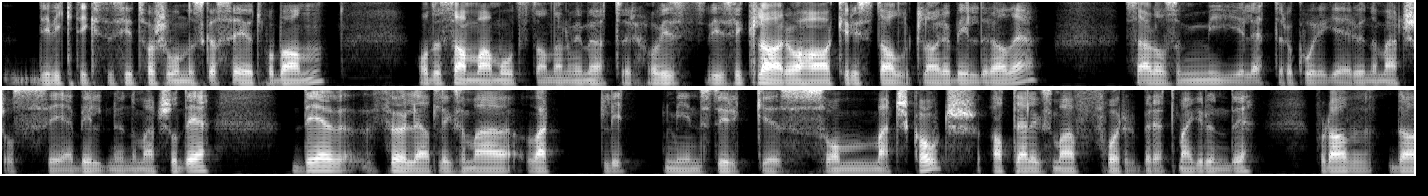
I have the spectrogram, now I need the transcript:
de viktigste situasjonene skal se ut på banen. Og det samme av motstanderne vi møter. Og hvis, hvis vi klarer å ha krystallklare bilder av det, så er det også mye lettere å korrigere under match og se bildene under match. Og det, det føler jeg at liksom har vært litt min styrke som matchcoach. At jeg liksom har forberedt meg grundig. For da, da,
